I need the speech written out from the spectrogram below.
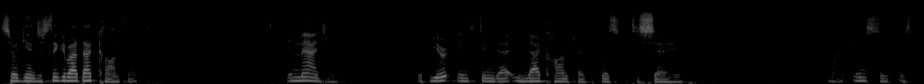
So again just think about that conflict Imagine if your instinct that in that conflict was to say, My instinct is,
